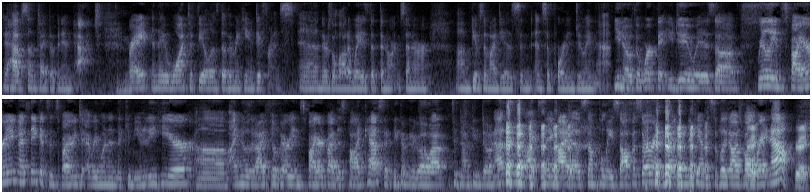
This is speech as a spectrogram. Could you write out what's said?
to have some type of an impact right? And they want to feel as though they're making a difference. And there's a lot of ways that the norton center um, gives them ideas and, and support in doing that you know the work that you do is uh, really inspiring i think it's inspiring to everyone in the community here um, i know that i feel very inspired by this podcast i think i'm going to go out to dunkin donuts and like say hi to some police officer and invite them to campus to play dodgeball Right. right now Right.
